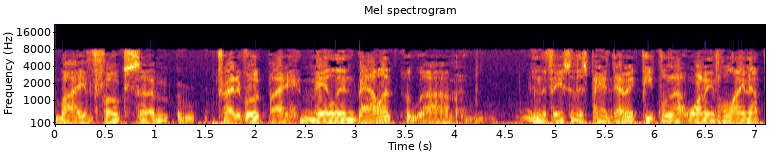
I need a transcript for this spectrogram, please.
by folks um, trying to vote by mail-in ballot. Uh, in the face of this pandemic, people not wanting to line up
